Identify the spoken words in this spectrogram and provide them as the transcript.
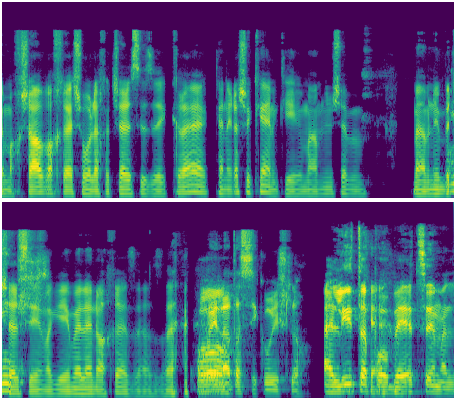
אם עכשיו אחרי שהוא הולך לצ'לסי זה יקרה, כנראה שכן, כי מאמנים שהם מאמנים בצ'לסי מגיעים אלינו אחרי זה, אז... הוא העלה את הסיכוי שלו. עלית פה כן. בעצם על,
